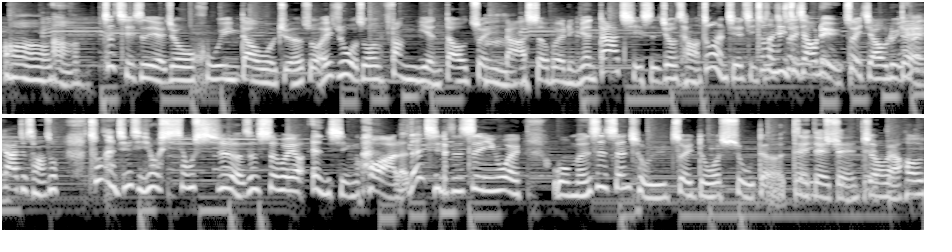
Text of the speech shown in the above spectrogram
哦，嗯，这其实也就呼应到，我觉得说，哎，如果说放眼到最大社会里面，大家其实就常中产阶级，中产阶级最焦虑。最焦虑，因对为大家就常说中产阶级要消失了，这社会要 N 型化了。但其实是因为我们是身处于最多数的这一对对对中，对。然后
